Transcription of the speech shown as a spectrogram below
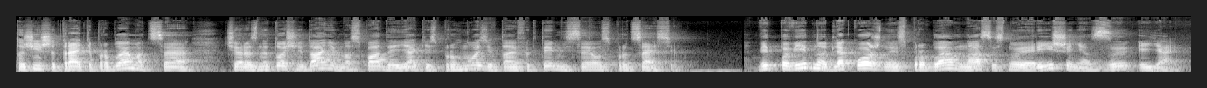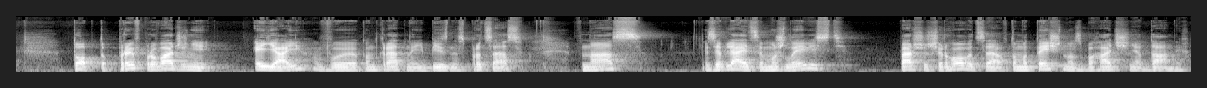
точніше, третя проблема це через неточні дані в нас падає якість прогнозів та ефективність сейлс процесів. Відповідно, для кожної з проблем в нас існує рішення з AI. Тобто, при впровадженні AI в конкретний бізнес-процес, в нас з'являється можливість. Першочергове це автоматично збагачення даних,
